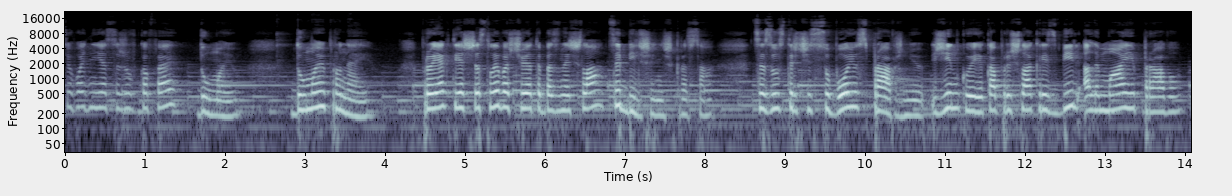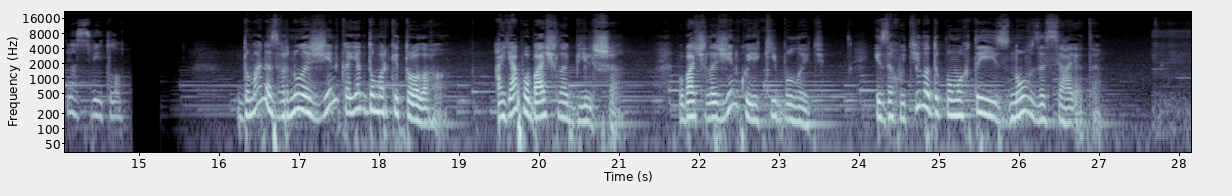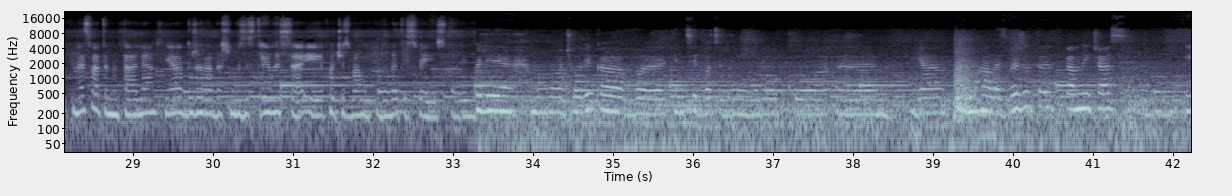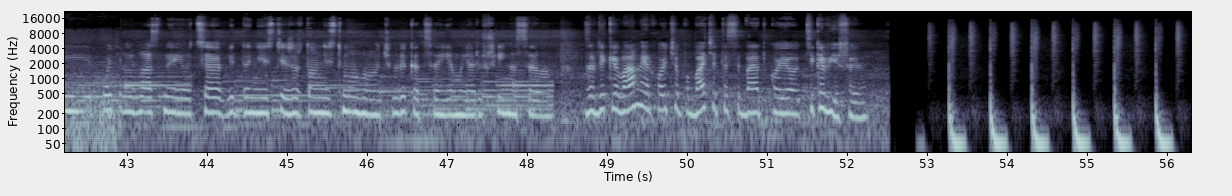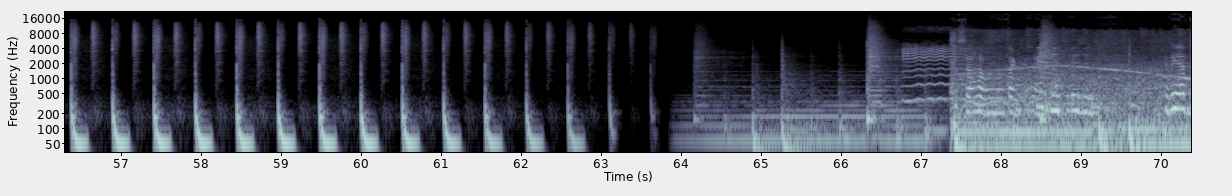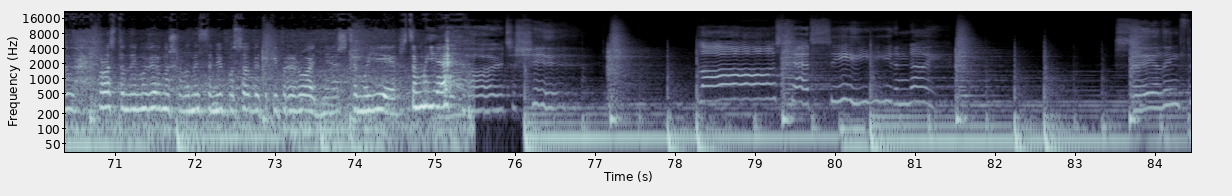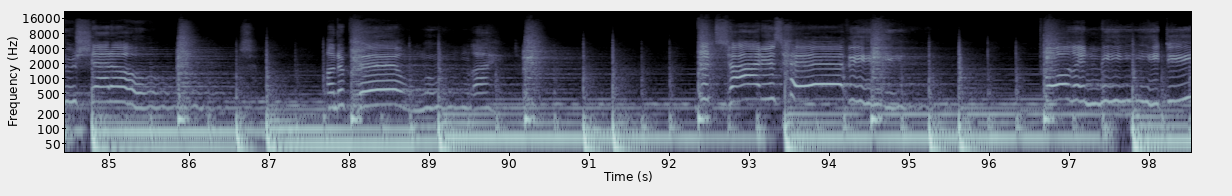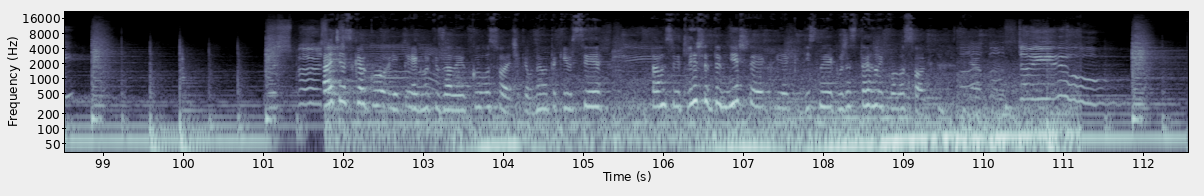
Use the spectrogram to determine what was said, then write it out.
Сьогодні я сижу в кафе, думаю, думаю про неї. Проєкт Я щаслива, що я тебе знайшла це більше, ніж краса. Це зустріч із собою справжньою, жінкою, яка пройшла крізь біль, але має право на світло. До мене звернулася жінка як до маркетолога, а я побачила більше. Побачила жінку, якій болить, і захотіла допомогти їй знов засяяти. Мене звати Наталя. Я дуже рада, що ми зустрілися і хочу з вами поділитися своєю історією. Полі мого чоловіка в кінці 22-го року е, я намагалась вижити певний час, і потім Ну, і, власне, і оця відданість і жертовність мого чоловіка це є моя рушійна сила. Завдяки вам я хочу побачити себе такою цікавішою. Всього воно так я просто неймовірно, що вони самі по собі такі природні. Аж це моє, аж це моє. heart's a зачіска, як ви казали, як колосочки. Вони такі всі там світліше, темніше, як, як дійсно як вже стеглий колосок. Дякую.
